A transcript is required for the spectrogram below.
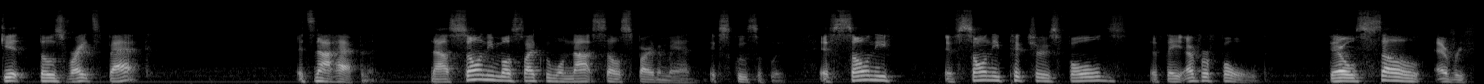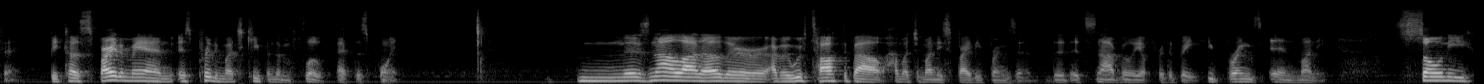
get those rights back, it's not happening. Now, Sony most likely will not sell Spider-Man exclusively. If Sony if Sony Pictures folds, if they ever fold, they'll sell everything because Spider-Man is pretty much keeping them afloat at this point. There's not a lot of other. I mean, we've talked about how much money Spidey brings in. It's not really up for debate. He brings in money. Sony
